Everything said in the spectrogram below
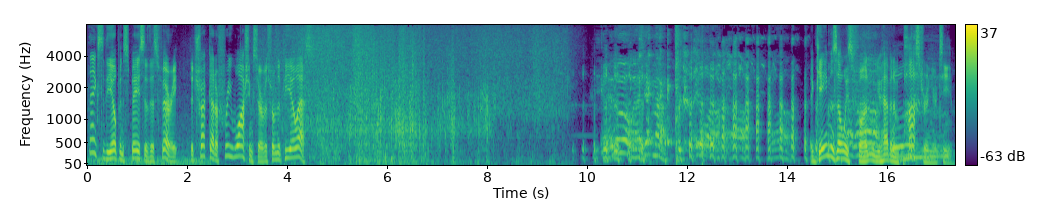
Thanks to the open space of this ferry, the truck got a free washing service from the POS. A game is always fun when you have an imposter in your team.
